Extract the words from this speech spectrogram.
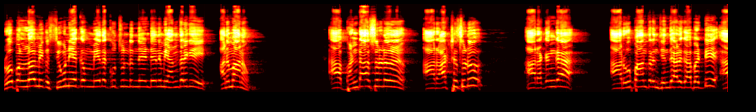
రూపంలో మీకు శివుని యొక్క మీద కూర్చుంటుంది ఏంటి అని మీ అందరికీ అనుమానం. ఆ భండాసురుడు ఆ రాక్షసుడు ఆ రకంగా ఆ రూపాంతరం చెందాడు కాబట్టి ఆ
